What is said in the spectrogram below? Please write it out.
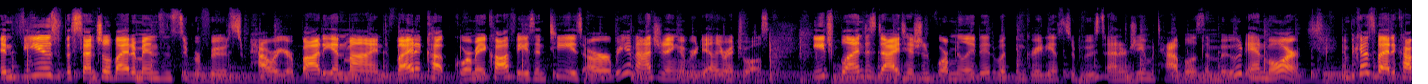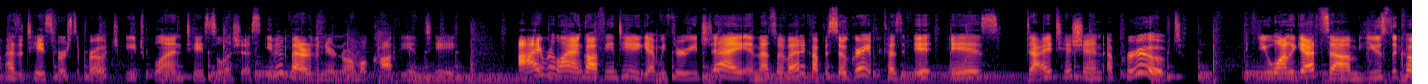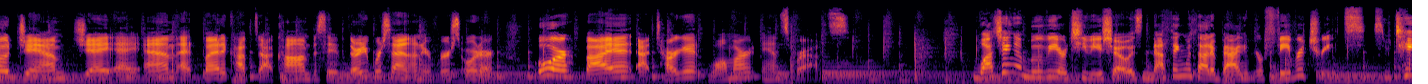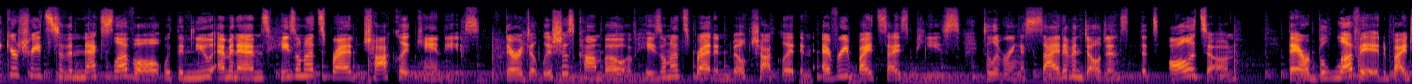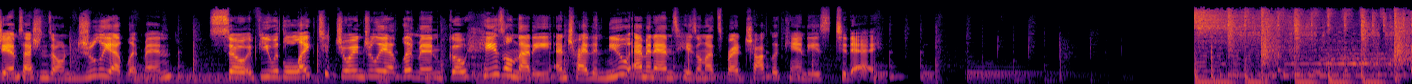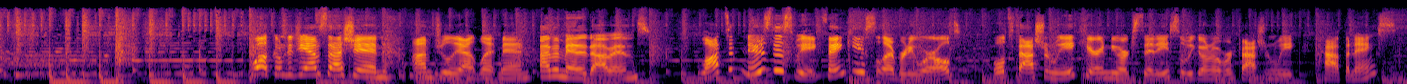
Infused with essential vitamins and superfoods to power your body and mind, VitaCup gourmet coffees and teas are a reimagining of your daily rituals. Each blend is dietitian formulated with ingredients to boost energy, metabolism, mood, and more. And because VitaCup has a taste first approach, each blend tastes delicious, even better than your normal coffee and tea. I rely on coffee and tea to get me through each day, and that's why VitaCup is so great because it is dietitian approved. If you want to get some, use the code JAM, J A M, at vitacup.com to save 30% on your first order. Or buy it at Target, Walmart, and Sprouts. Watching a movie or TV show is nothing without a bag of your favorite treats. So take your treats to the next level with the new M&M's Hazelnut Spread Chocolate Candies. They're a delicious combo of hazelnut spread and milk chocolate in every bite-sized piece, delivering a side of indulgence that's all its own. They are beloved by Jam Session's own Juliet Littman. So if you would like to join Juliet Littman, go hazelnutty and try the new M&M's Hazelnut Spread Chocolate Candies today. Welcome to Jam Session. I'm Juliet Littman. I'm Amanda Dobbins. Lots of news this week. Thank you, Celebrity World. Well, it's Fashion Week here in New York City, so we'll be going over Fashion Week happenings.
